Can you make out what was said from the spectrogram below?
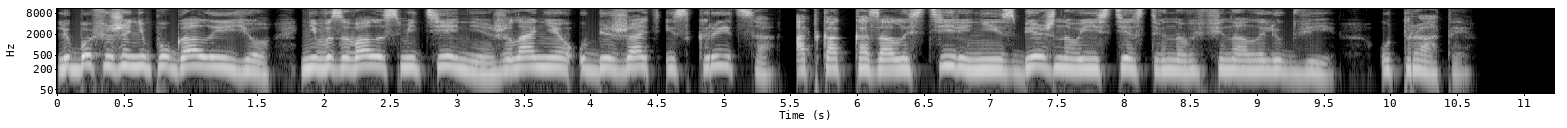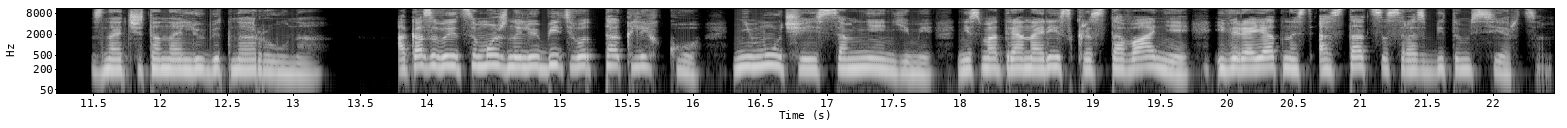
Любовь уже не пугала ее, не вызывала смятения, желания убежать и скрыться от, как казалось Тире, неизбежного естественного финала любви — утраты. Значит, она любит Наруна. Оказывается, можно любить вот так легко, не мучаясь сомнениями, несмотря на риск расставания и вероятность остаться с разбитым сердцем.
